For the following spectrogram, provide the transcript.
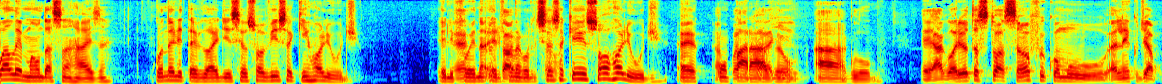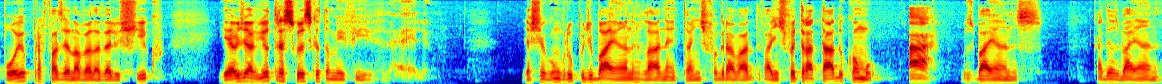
o alemão da Sunrise, quando ele teve lá, ele disse: Eu só vi isso aqui em Hollywood. Ele É, foi na, ele brutal, foi na Globo. Disse. Isso aqui é só Hollywood. É comparável qualidade- à Globo. É, agora, em outra situação, eu fui como elenco de apoio para fazer a novela Velho Chico. E aí eu já vi outras coisas que eu também fiz, velho. Já chegou um grupo de baianos lá, né? Então a gente foi gravado, a gente foi tratado como ah, os baianos. Cadê os baianos?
